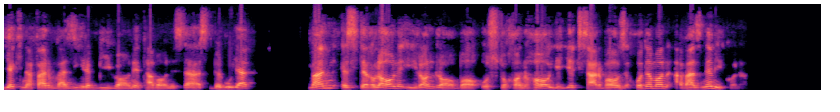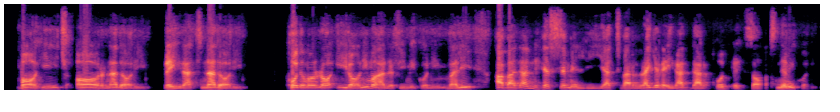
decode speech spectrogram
یک نفر وزیر بیگانه توانسته است بگوید من استقلال ایران را با استخوانهای یک سرباز خودمان عوض نمی کنم. ما هیچ آر نداریم. غیرت نداریم. خودمان را ایرانی معرفی می کنیم ولی ابدا حس ملیت و رگ غیرت در خود احساس نمی کنیم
